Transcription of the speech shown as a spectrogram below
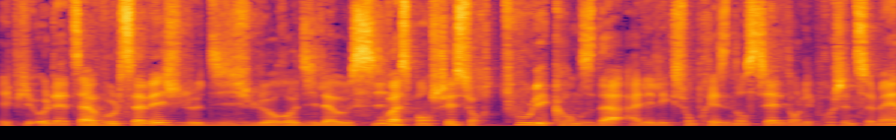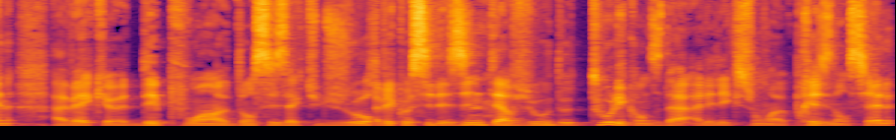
Et puis au-delà de ça, vous le savez, je le dis, je le redis là aussi, on va se pencher sur tous les candidats à l'élection présidentielle dans les prochaines semaines, avec des points dans ces actus du jour, avec aussi des interviews de tous les candidats à l'élection présidentielle,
